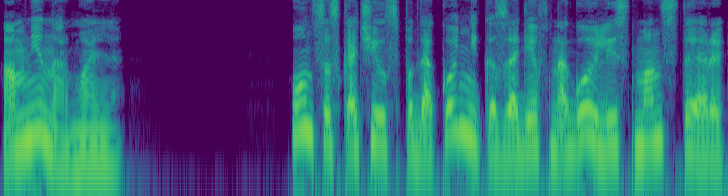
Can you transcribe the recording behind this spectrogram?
«А мне нормально». Он соскочил с подоконника, задев ногой лист монстеры,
